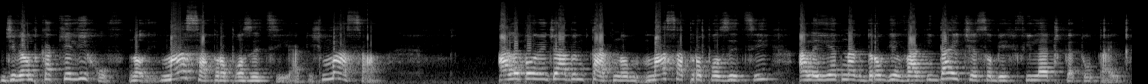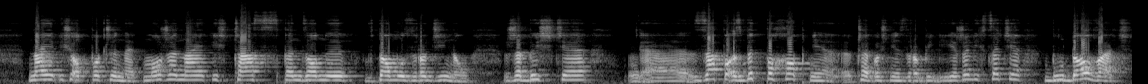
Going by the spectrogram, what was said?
Dziewiątka kielichów. No masa propozycji, jakiś masa. Ale powiedziałabym tak, no masa propozycji, ale jednak drogie wagi, dajcie sobie chwileczkę tutaj na jakiś odpoczynek, może na jakiś czas spędzony w domu z rodziną, żebyście e, zbyt pochopnie czegoś nie zrobili. Jeżeli chcecie budować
